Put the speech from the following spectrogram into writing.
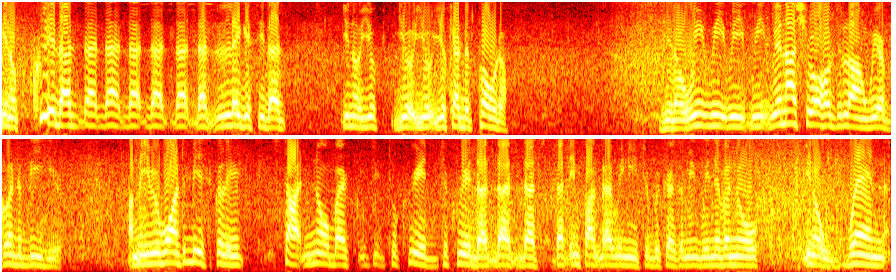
you know create that that that that that, that, that legacy that you know you, you you you can be proud of. You know we, we, we, we we're not sure how long we are going to be here. I mean we want to basically start now by to create to create that that that, that impact that we need to because i mean we never know you know when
